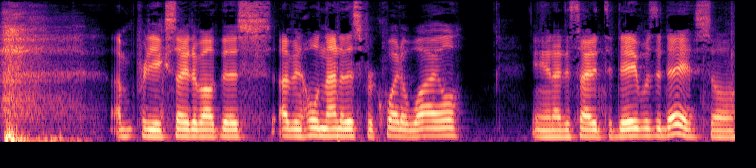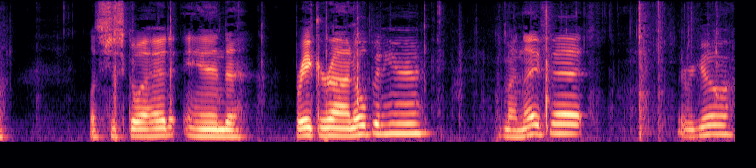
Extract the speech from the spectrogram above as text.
I'm pretty excited about this. I've been holding on to this for quite a while. And I decided today was the day. So let's just go ahead and break her on open here. With my knife at. There we go.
